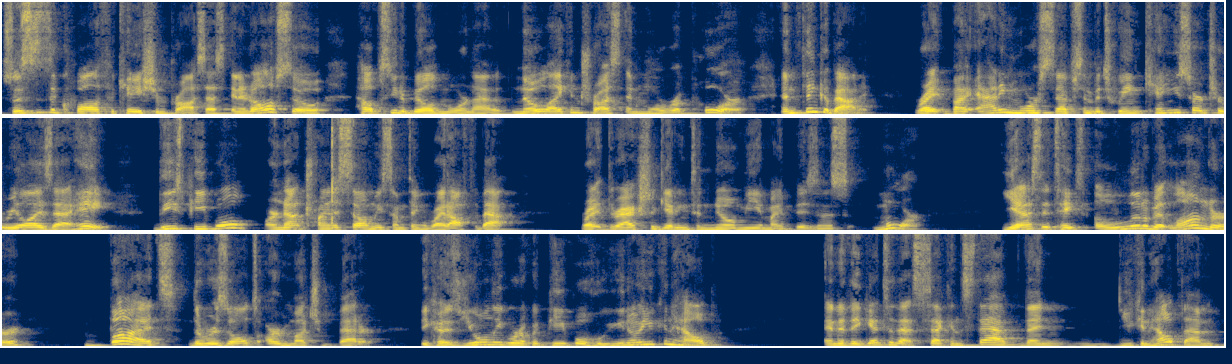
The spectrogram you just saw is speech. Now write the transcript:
So this is the qualification process. And it also helps you to build more know, like, and trust and more rapport. And think about it right? By adding more steps in between, can you start to realize that, hey, these people are not trying to sell me something right off the bat, right? They're actually getting to know me and my business more. Yes, it takes a little bit longer, but the results are much better because you only work with people who you know you can help. And if they get to that second step, then you can help them.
